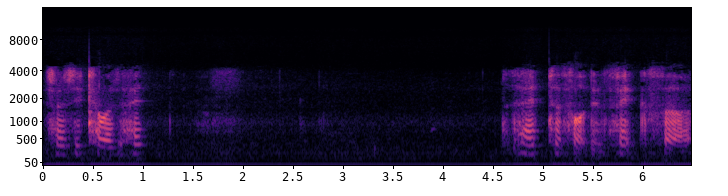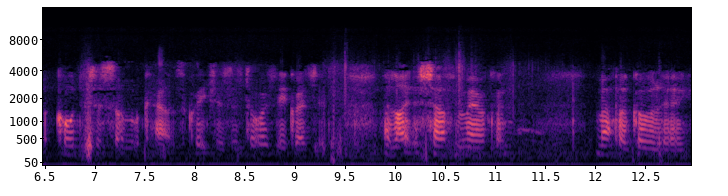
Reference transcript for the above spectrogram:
It's mostly covered head head to foot in thick fur. According to some accounts, the creature is notoriously aggressive, and like the South American Mapagole,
